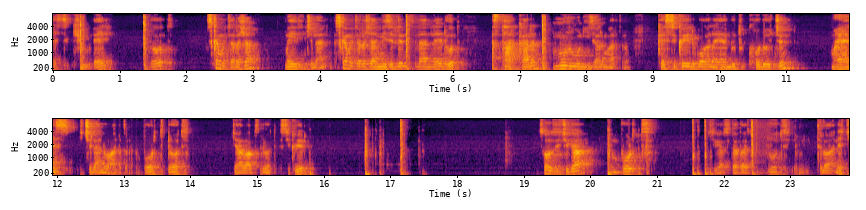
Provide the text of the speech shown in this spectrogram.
SQL dot እስከ መጨረሻ መሄድ እንችላለን። እስከ መጨረሻ የሚይዝልን ስላለ dot star ካለን ሙሉውን ይይዛል ማለት ነው። ከ SQL በኋላ ያሉት ኮዶችን መያዝ ይችላል ማለት ነው። ኢምፖርት ዶት ኤስኪዩኤል ሶ እዚች ጋር ኢምፖርት እዚህ ጋር ስታታችን ዶት የምትለዋነች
